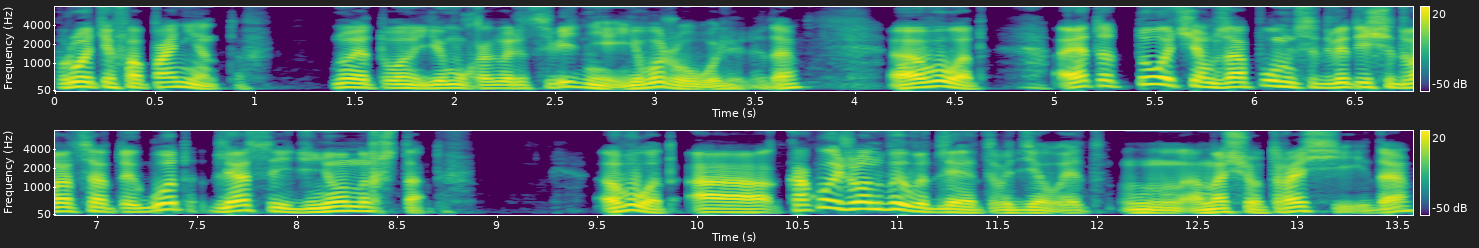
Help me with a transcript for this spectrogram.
против оппонентов. Ну, это он, ему, как говорится, виднее. Его же уволили, да? А, вот. Это то, чем запомнится 2020 год для Соединенных Штатов. Вот. А какой же он вывод для этого делает насчет России, да?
